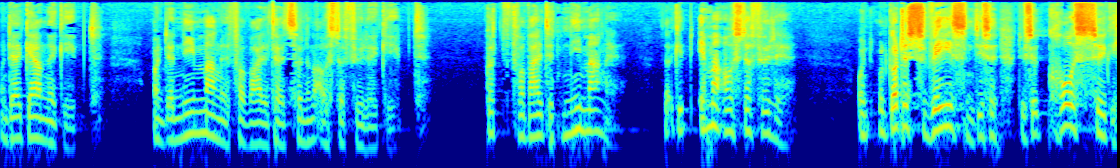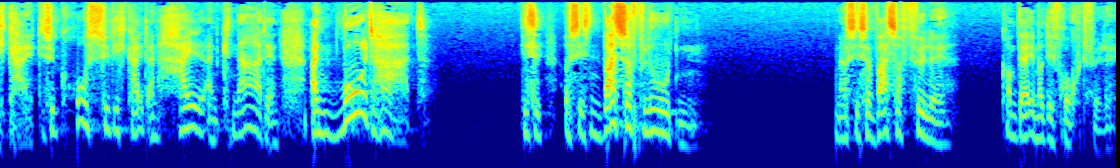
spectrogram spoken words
und der gerne gibt und der nie Mangel verwaltet, sondern aus der Fülle gibt. Gott verwaltet nie Mangel, er gibt immer aus der Fülle. Und, und Gottes Wesen, diese, diese Großzügigkeit, diese Großzügigkeit an Heil, an Gnade, an, Wohltat, diese, aus diesen Wasserfluten und aus dieser Wasserfülle kommt ja immer die Fruchtfülle.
